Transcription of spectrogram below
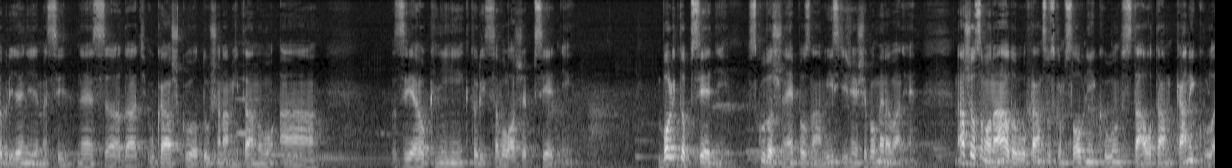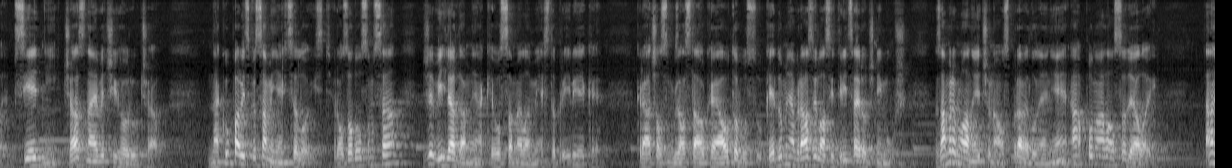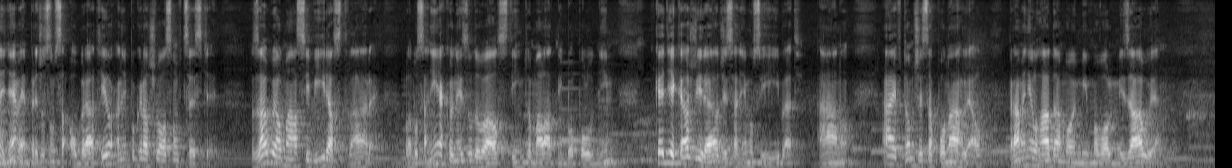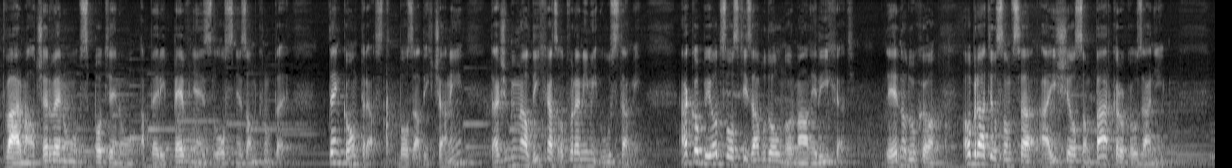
Dobrý deň, ideme si dnes uh, dať ukážku od Dušana Mitanu a z jeho knihy, ktorý sa volá, že Psiedni. Boli to psiedni, skutočne nepoznám výstižnejšie pomenovanie. Našiel som ho náhodou vo francúzskom slovníku, stálo tam kanikule, psiedni, čas najväčších horúčav. Na kúpalisko sa mi nechcelo ísť. Rozhodol som sa, že vyhľadám nejaké osamelé miesto pri rieke. Kráčal som k zastávke autobusu, keď do mňa vrazil asi 30-ročný muž. Zamrmlal niečo na ospravedlnenie a ponáhľal sa ďalej. Ani neviem, prečo som sa obrátil a nepokračoval som v ceste. Zaujal ma asi výraz tváre, lebo sa nejako nezhodoval s týmto malátnym popoludním, keď je každý rád, že sa nemusí hýbať. Áno, aj v tom, že sa ponáhľal. Pramenil háda môj mimovoľný záujem. Tvár mal červenú, spotenú a pery pevne, zlostne zomknuté. Ten kontrast bol zadýchčaný, takže by mal dýchať s otvorenými ústami. Ako by od zlosti zabudol normálne dýchať. Jednoducho, obrátil som sa a išiel som pár krokov za ním.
